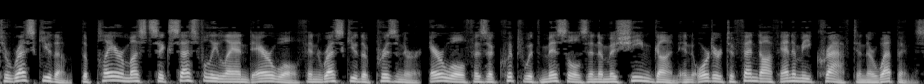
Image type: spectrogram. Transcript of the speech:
To rescue them, the player must successfully land Airwolf and rescue the prisoner. Airwolf is equipped with missiles and a machine gun in order to fend off enemy craft and their weapons.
